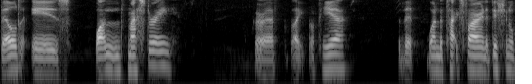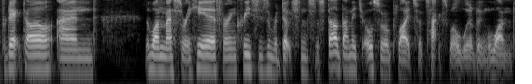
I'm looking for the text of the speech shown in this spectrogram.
build is one mastery for uh, like up here. The one attacks fire an additional projectile and the one mastery here for increases and reductions to spell damage also apply to attacks while wielding a wand.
